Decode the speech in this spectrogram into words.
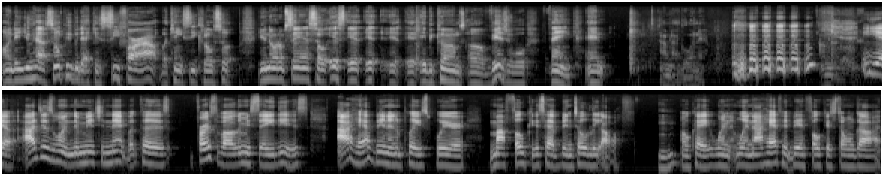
And then you have some people that can see far out but can't see close up. You know what I'm saying? So it's it it it, it becomes a visual thing. And I'm not going there. I'm not going there. yeah, I just wanted to mention that because first of all, let me say this: I have been in a place where my focus have been totally off. Mm-hmm. Okay, when when I haven't been focused on God,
